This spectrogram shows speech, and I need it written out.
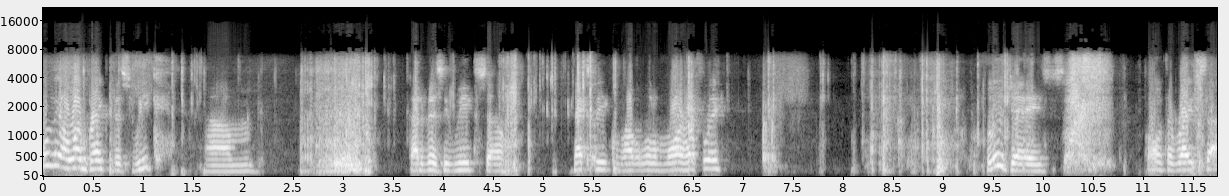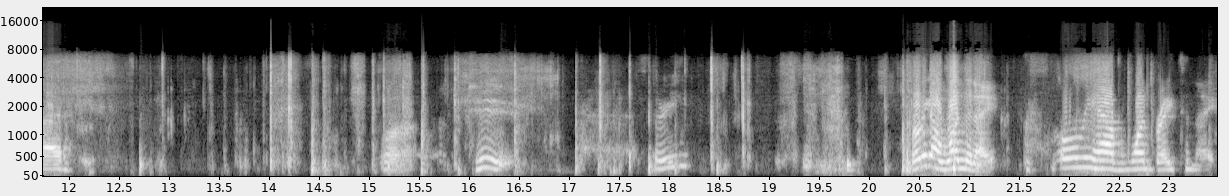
Only got one break this week. Um, got a busy week, so next week we'll have a little more, hopefully. Blue Jays going with the right side. One, two, three. We only got one tonight. Only have one break tonight.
